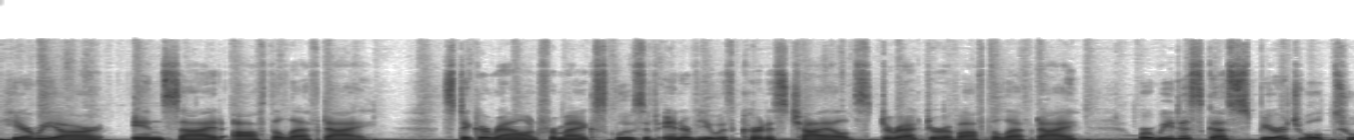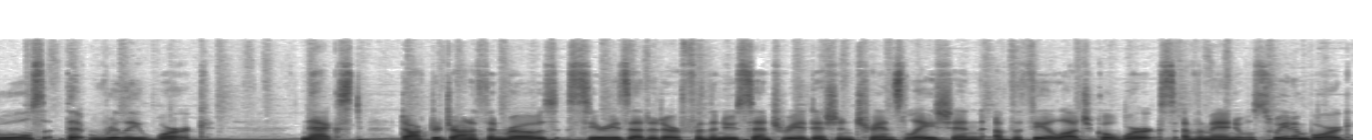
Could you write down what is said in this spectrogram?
Here we are, inside Off the Left Eye. Stick around for my exclusive interview with Curtis Childs, director of Off the Left Eye, where we discuss spiritual tools that really work. Next, Dr. Jonathan Rose, series editor for the New Century Edition translation of the theological works of Emanuel Swedenborg,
